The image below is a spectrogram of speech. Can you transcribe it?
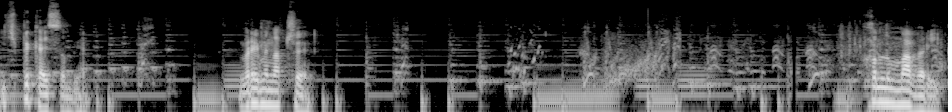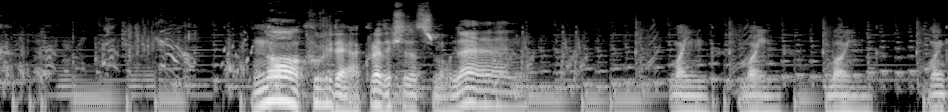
Idź, pykaj sobie. Grajmy na czy. Honlu Maverick. No, kurde, akurat jak się zatrzymał. Len. Boing, boing, boing, boing.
